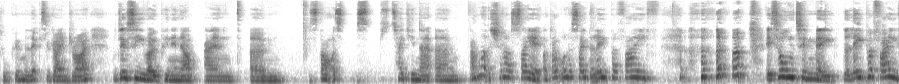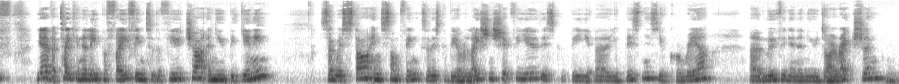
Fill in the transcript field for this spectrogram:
talking, my lips are going dry. I do see you opening up and um, start taking that, um, I'm not, should I say it? I don't want to say the leap of faith. it's haunting me, the leap of faith. Yeah, but taking a leap of faith into the future, a new beginning, So we're starting something. So this could be a relationship for you. This could be uh, your business, your career, uh, moving in a new direction,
